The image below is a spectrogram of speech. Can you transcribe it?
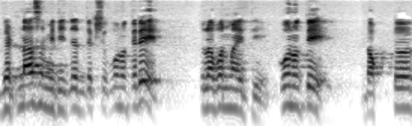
घटना समितीचे अध्यक्ष कोण होते रे? तुला पण माहिती आहे. कोण होते? डॉक्टर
